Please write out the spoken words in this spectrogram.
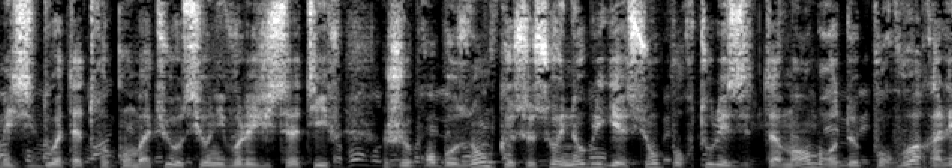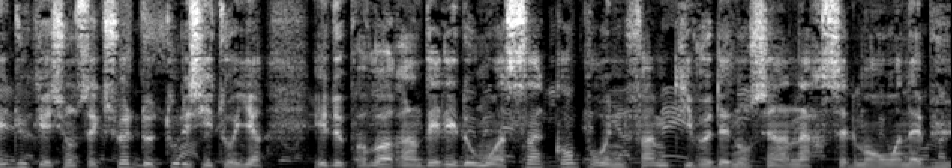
mais il doit être combattu aussi au niveau législatif. Je propose donc que ce soit une obligation pour tous les États membres de pourvoir à l'éducation sexuelle de tous les citoyens et de prévoir un délai d'au moins 5 ans pour une femme qui veut dénoncer un harcèlement ou un abus.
